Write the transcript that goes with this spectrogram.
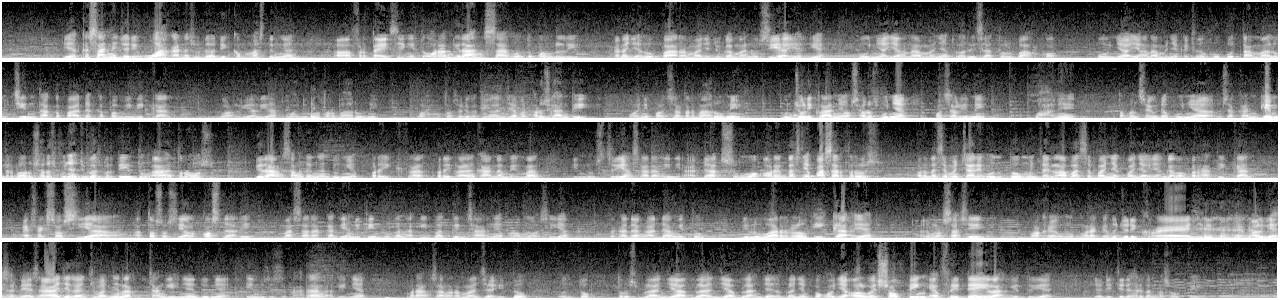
ya kesannya jadi wah karena sudah dikemas dengan uh, advertising itu orang dirangsang untuk membeli. Karena jangan lupa remaja juga manusia ya dia punya yang namanya gorizatul bako punya yang namanya kecenderungan hubut tamaluk cinta kepada kepemilikan. Wah dia lihat wah ini motor baru nih. Wah motor saya udah ketinggalan zaman harus ganti. Wah ini ponsel terbaru nih. Muncul iklannya oh, saya harus punya ponsel ini. Wah ini teman saya udah punya misalkan game terbaru saya harus punya juga seperti itu. Ah terus dirangsang dengan dunia periklan, periklanan karena memang industri yang sekarang ini ada semua orientasinya pasar terus. Orientasinya mencari untung mencari laba sebanyak-banyaknya nggak memperhatikan efek sosial atau sosial cost dari masyarakat yang ditimbulkan akibat gencarnya promosi ya terkadang-kadang itu di luar logika ya. Ada masa sih pakai mereka itu jadi keren jadi malu biasa-biasa aja kan. Cuma inilah canggihnya dunia industri sekarang akhirnya merangsang remaja itu untuk terus belanja belanja belanja belanja pokoknya always shopping every day lah gitu ya jadi tidak hari tanpa shopping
